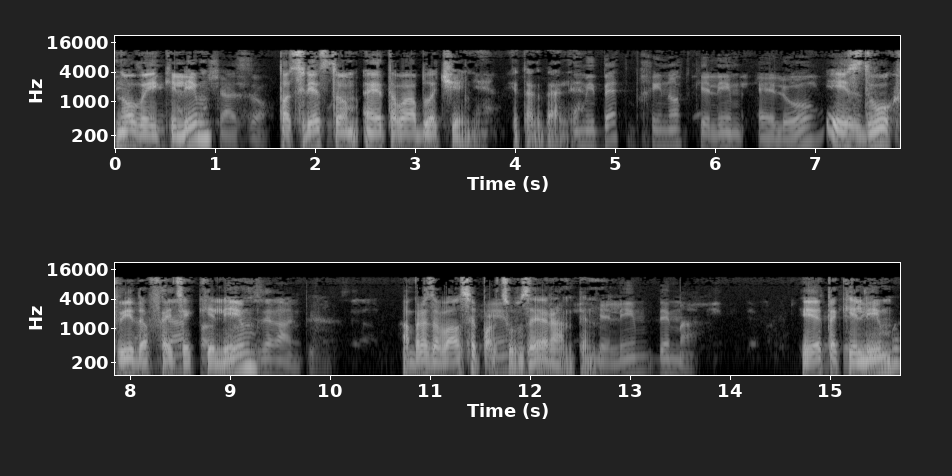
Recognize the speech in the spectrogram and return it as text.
Новый килим посредством этого облачения и так далее. Из двух видов этих килим образовался парцув Зерампин. И это келим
